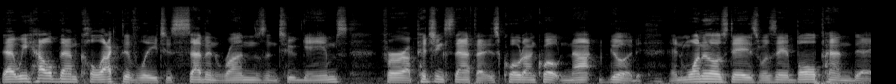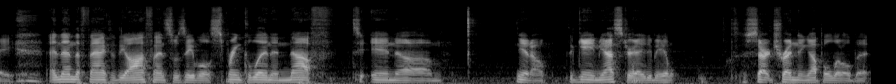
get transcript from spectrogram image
that we held them collectively to seven runs in two games for a pitching staff that is quote unquote not good. And one of those days was a bullpen day. And then the fact that the offense was able to sprinkle in enough to, in, um, you know, the game yesterday to be able to start trending up a little bit.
